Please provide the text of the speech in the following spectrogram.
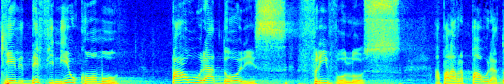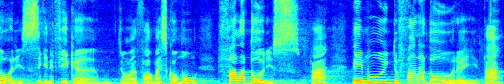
que ele definiu como pauradores frívolos. A palavra pauradores significa, de uma forma mais comum, faladores, tá? Tem muito falador aí, tá?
